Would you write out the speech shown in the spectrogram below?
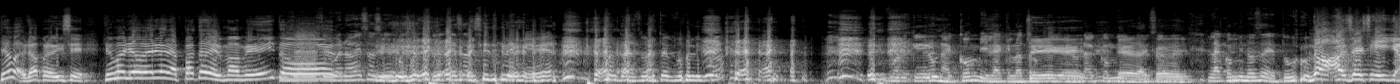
Ya no, pero dice, ya valió verga la pata del mamito. Sí, bueno, eso sí, eso sí tiene que ver con transporte público. Porque era una combi la que lo atropelló. Sí, era una combi. era la combi. La combi no se detuvo. No, sí, sí, yo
